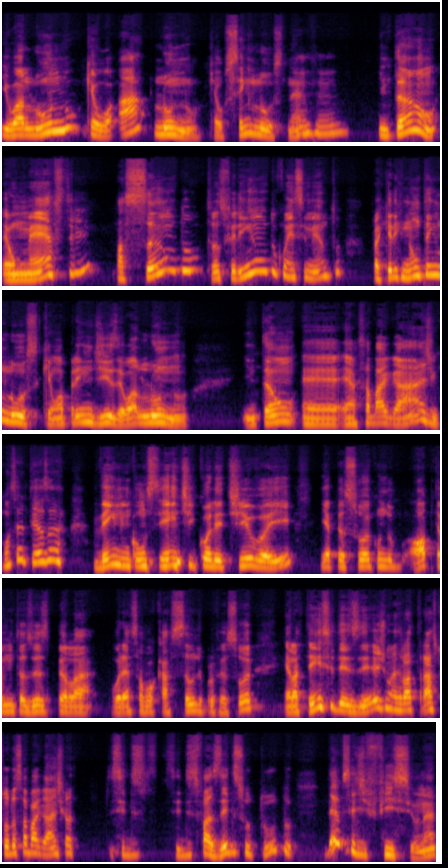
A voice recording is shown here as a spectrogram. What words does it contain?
e o aluno, que é o aluno, que é o sem luz, né? Uhum. Então, é o mestre passando, transferindo conhecimento para aquele que não tem luz, que é um aprendiz, é o aluno. Então, é, é essa bagagem, com certeza, vem no inconsciente coletivo aí, e a pessoa, quando opta muitas vezes pela, por essa vocação de professor, ela tem esse desejo, mas ela traz toda essa bagagem que ela, se, se desfazer disso tudo deve ser difícil, né?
